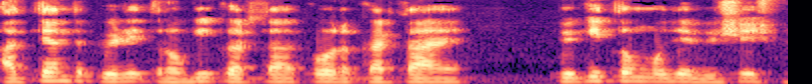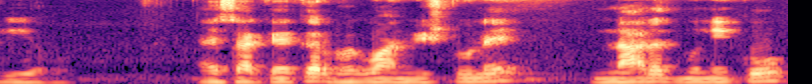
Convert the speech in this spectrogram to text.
अत्यंत पीड़ित रोगी करता को करता है, क्योंकि तुम मुझे विशेष प्रिय हो। ऐसा कहकर भगवान विष्णु ने नारद मुनि को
